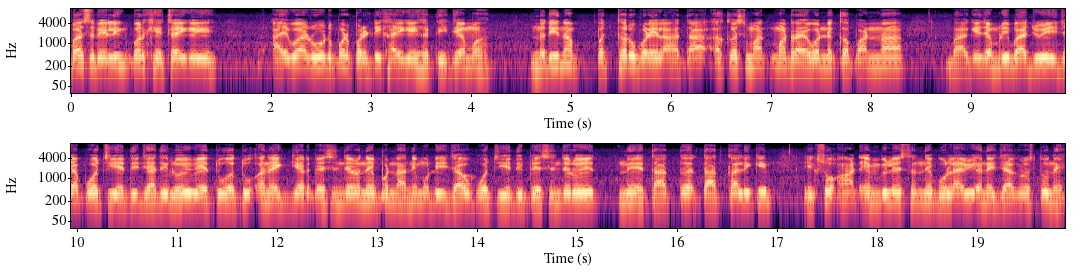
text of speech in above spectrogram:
બસ રેલિંગ પર ખેંચાઈ ગઈ. આવ્યા રોડ પર પલટી ખાઈ ગઈ હતી, જેમાં નદીના પથ્થરો પડેલા હતા. અકસ્માતમાં ડ્રાઈવરને કપાળના ભાગે જમણી બાજુએ ઈજા પહોંચી હતી, જ્યાંથી લોહી વહેતું હતું અને અગિયાર પેસેન્જરોને પણ નાની મોટી ઈજાઓ પહોંચી હતી. પેસેન્જરોને તાત- તાત્કાલિક એકસો આઠ એમ્બ્યુલન્સને બોલાવી અને ઇજાગ્રસ્તોને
